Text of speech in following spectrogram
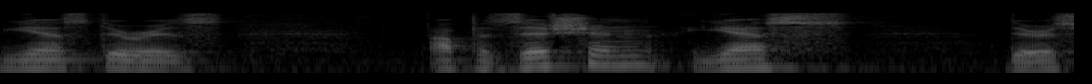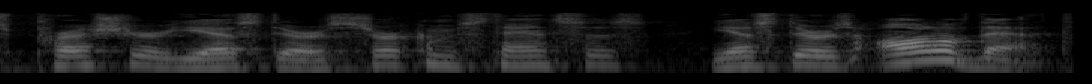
yes, there is opposition. Yes, there is pressure. Yes, there are circumstances. Yes, there is all of that.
